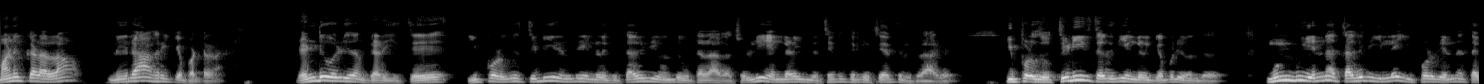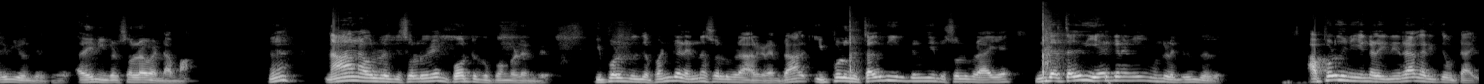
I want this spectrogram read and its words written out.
மனுக்களெல்லாம் நிராகரிக்கப்பட்டன. ரெண்டு வழிதம் கிடைத்து இப்பொழுது திடீரென்று எங்களுக்கு தகுதி வந்து விட்டதாக சொல்லி எங்களை இந்த திட்டத்திற்கு சேர்த்திருக்கிறார்கள். இப்பொழுது திடீர் தகுதி எங்களுக்கு எப்படி வந்தது? முன்பு என்ன தகுதி இல்லை இப்பொழுது என்ன தகுதி வந்திருக்கிறது? அதை நீங்கள் சொல்ல வேண்டாமா? நான் அவர்களுக்கு சொல்லுகிறேன் கோர்ட்டுக்கு போங்கள் என்று. இப்பொழுது இந்த பெண்கள் என்ன சொல்லுகிறார்கள் என்றால் இப்பொழுது தகுதி இருக்கிறது என்று சொல்லுகிறாயே இந்த தகுதி ஏற்கனவே உங்களுக்கு இருந்தது. அப்பொழுது நீ எங்களை நிராகரித்து விட்டாய்.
